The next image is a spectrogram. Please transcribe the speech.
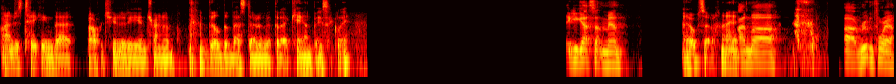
i'm just taking that opportunity and trying to build the best out of it that i can basically I think you got something, man. i hope so I'm uh, uh rooting for you.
